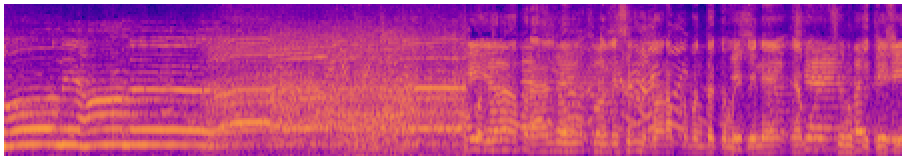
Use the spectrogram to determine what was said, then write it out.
ਸੋ ਨਿਹਾਲ 15 ਅਪ੍ਰੈਲ ਨੂੰ ਨਲਿਸਿੰਘ ਦੁਆਰਾ ਪ੍ਰਬੰਧਕ ਕਮੇਟੀ ਨੇ ਐਮਪੀ ਸ਼ੁਰੂ ਕੀਤੀ ਸੀ।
